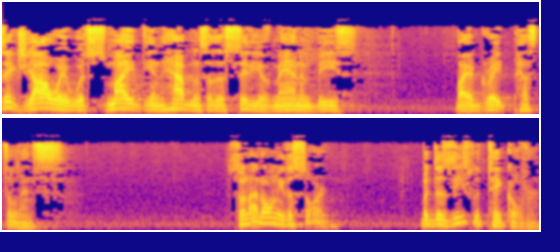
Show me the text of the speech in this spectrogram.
6, Yahweh would smite the inhabitants of the city of man and beast by a great pestilence. So not only the sword, but disease would take over.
